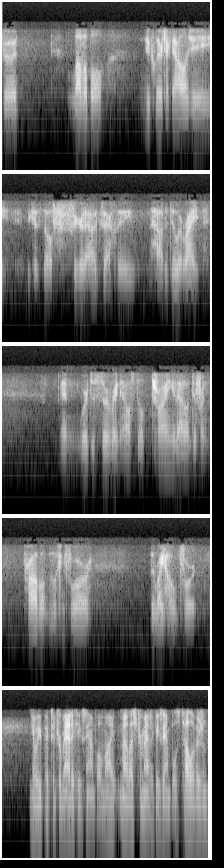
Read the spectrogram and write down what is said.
good, lovable nuclear technology because they'll figure it out exactly how to do it right. And we're just sort of right now still trying it out on different problems, looking for the right home for it. You know, you picked a dramatic example. My my less dramatic example is television.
